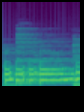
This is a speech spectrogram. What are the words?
Can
